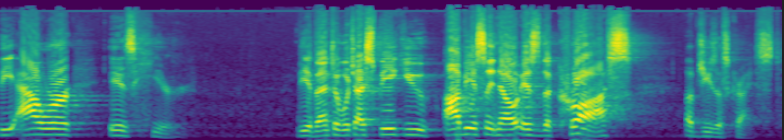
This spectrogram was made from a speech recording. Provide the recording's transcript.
the hour is here. The event of which I speak, you obviously know, is the cross of Jesus Christ.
